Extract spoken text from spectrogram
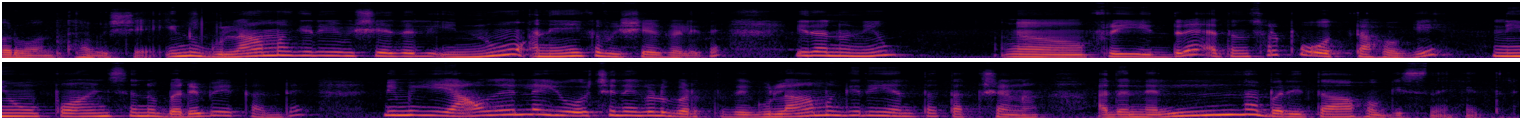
ಬರುವಂತಹ ವಿಷಯ. ಇನ್ನು ಗುಲಾಮಗಿರಿಯ ವಿಷಯದಲ್ಲಿ ಇನ್ನೂ ಅನೇಕ ವಿಷಯಗಳಿದೆ. ಇದನ್ನು ನೀವು ಫ್ರೀ ಇದ್ದರೆ ಅದನ್ನು ಸ್ವಲ್ಪ ಓದ್ತಾ ಹೋಗಿ. ನೀವು ಪಾಯಿಂಟ್ಸನ್ನು ಬರಿಬೇಕಾದ್ರೆ ನಿಮಗೆ ಯಾವುದೆಲ್ಲ ಯೋಚನೆಗಳು ಬರ್ತದೆ, ಗುಲಾಮಗಿರಿ ಅಂತ ತಕ್ಷಣ ಅದನ್ನೆಲ್ಲ ಬರಿತಾ ಹೋಗಿ ಸ್ನೇಹಿತರೆ.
